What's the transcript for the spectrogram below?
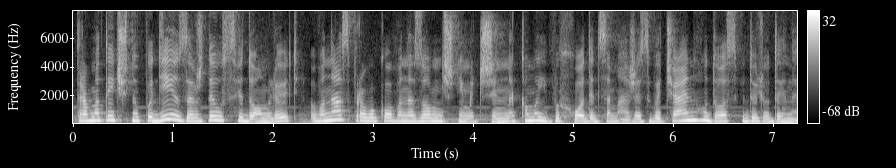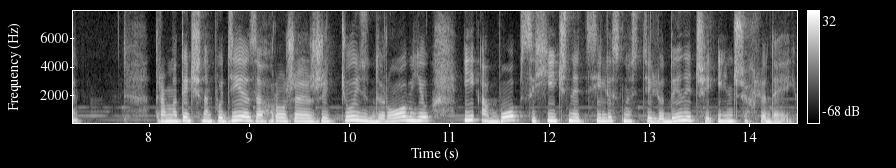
Травматичну подію завжди усвідомлюють, вона спровокована зовнішніми чинниками і виходить за межі звичайного досвіду людини. Травматична подія загрожує життю і здоров'ю і або психічній цілісності людини чи інших людей.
